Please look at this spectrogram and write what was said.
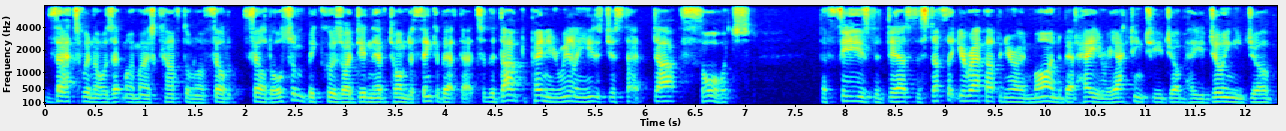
That's when I was at my most comfortable and I felt felt awesome because I didn't have time to think about that. So the dark companion really is just that dark thoughts, the fears, the doubts, the stuff that you wrap up in your own mind about how you're reacting to your job, how you're doing your job,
